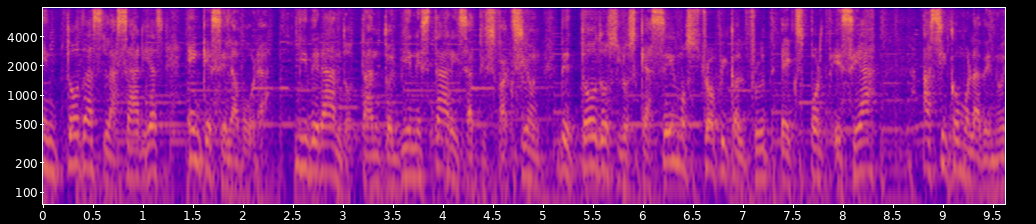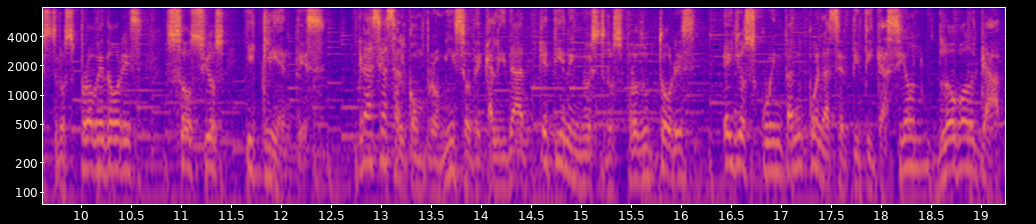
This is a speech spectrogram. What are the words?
en todas las áreas en que se elabora, liderando tanto el bienestar y satisfacción de todos los que hacemos Tropical Fruit Export SA, así como la de nuestros proveedores, socios y clientes. Gracias al compromiso de calidad que tienen nuestros productores, ellos cuentan con la certificación Global Gap.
